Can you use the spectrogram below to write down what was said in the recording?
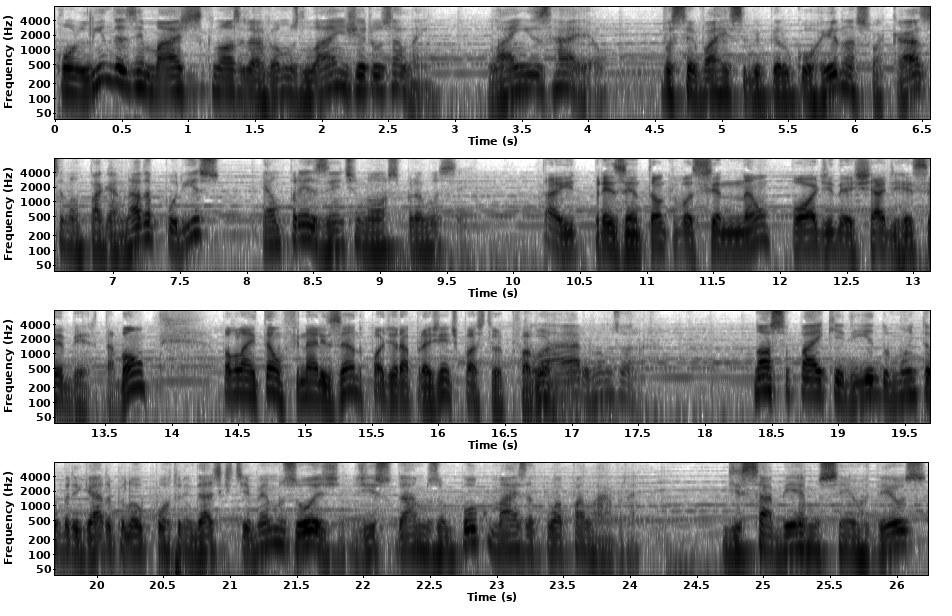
com lindas imagens que nós gravamos lá em Jerusalém, lá em Israel. Você vai receber pelo correio na sua casa, não paga nada por isso, é um presente nosso para você. Tá aí, presentão que você não pode deixar de receber, tá bom? Vamos lá então, finalizando, pode orar para a gente, pastor, por favor? Claro, vamos orar. Nosso Pai querido, muito obrigado pela oportunidade que tivemos hoje de estudarmos um pouco mais da Tua palavra, de sabermos, Senhor Deus,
